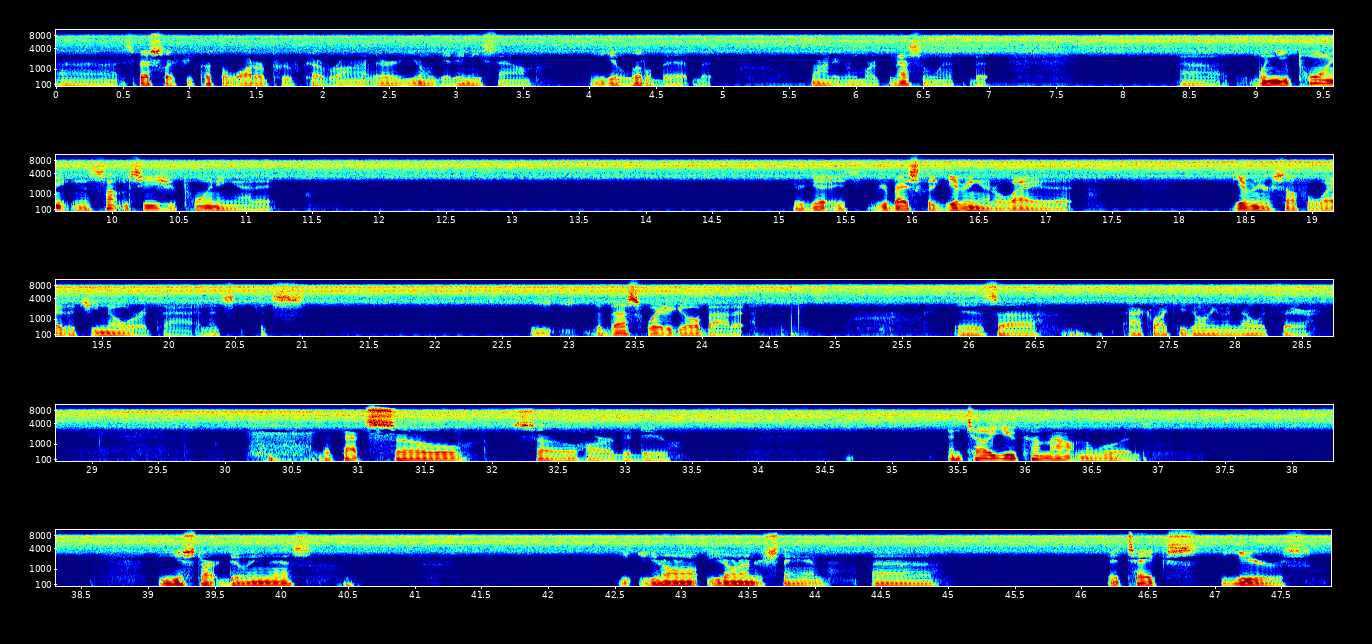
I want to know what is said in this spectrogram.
Uh, especially if you put the waterproof cover on it, there you don't get any sound. You get a little bit, but it's not even worth messing with. But uh, when you point and something sees you pointing at it, you're get, you're basically giving it away that giving yourself away that you know where it's at, and it's it's the best way to go about it is uh, act like you don't even know it's there. But that's so, so hard to do. Until you come out in the woods and you start doing this, you don't you don't understand. Uh, it takes years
